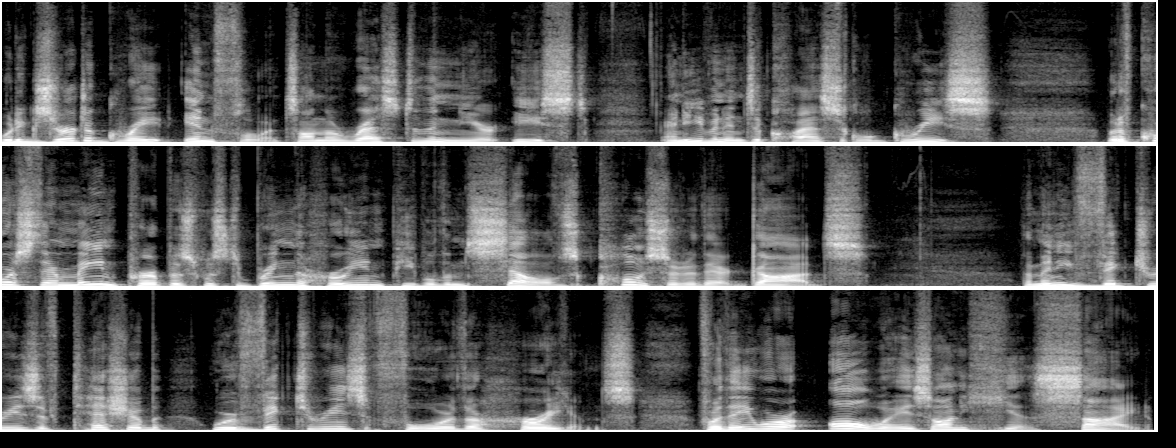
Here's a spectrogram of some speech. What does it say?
would exert a great influence on the rest of the Near East, and even into classical Greece. But of course, their main purpose was to bring the Hurrian people themselves closer to their gods. The many victories of Teshub were victories for the Hurrians, for they were always on his side,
